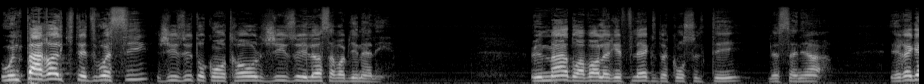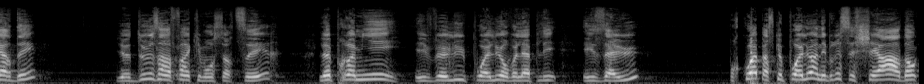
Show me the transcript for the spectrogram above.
ou une parole qui te dit, voici, Jésus est au contrôle, Jésus est là, ça va bien aller. Une mère doit avoir le réflexe de consulter le Seigneur. Et regardez, il y a deux enfants qui vont sortir. Le premier est velu, poilu, on va l'appeler Ésaü. Pourquoi? Parce que poilu en hébreu, c'est Shéar. Donc,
